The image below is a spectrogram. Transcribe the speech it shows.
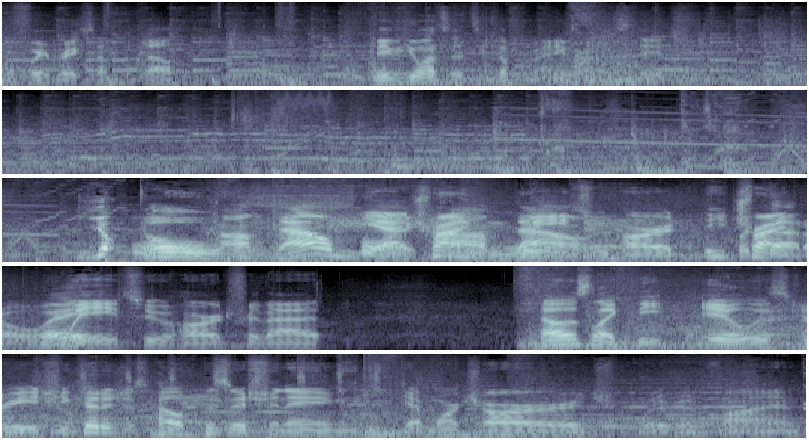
before he breaks up the bell. Maybe he wants it to come from anywhere on the stage. Yo, Oh. calm down, boy. yeah, calm trying down. way too hard. He Put tried way too hard for that. That was like the illest reach. He could have just held positioning, get more charge, would have been fine.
